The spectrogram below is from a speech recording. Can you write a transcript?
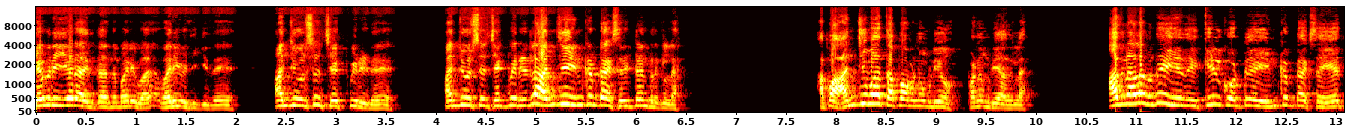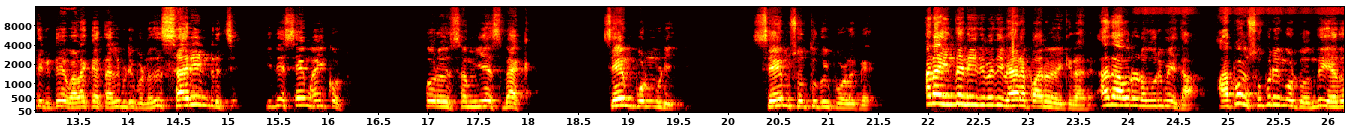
எவ்ரி இயர் அதுக்கு தகுந்த மாதிரி வ- வரி விதிக்குது. அஞ்சு வருஷம் செக் பீரியடு அஞ்சு வருஷம் செக் பீரியட்ல அஞ்சு இன்கம் டேக்ஸ் ரிட்டர்ன் இருக்குல்ல. அப்போ அஞ்சுமா தப்பா பண்ண முடியும்? பண்ண முடியாதுல்ல. அதனால வந்து இது கீழ்கோர்ட்டு இன்கம் டேக்ஸை ஏற்றுக்கிட்டு வழக்கை தள்ளுபடி பண்ணது சரின்றுச்சு. இதே சேம் ஹைகோர்ட் ஒரு some years back same Ponmudi. Same சொத்து குவிப்பு வழக்கு. ஆனால் இந்த நீதிபதி வேற பார்வை வைக்கிறாரு. அது அவரோட உரிமை தான் அப்போ சுப்ரீம் கோர்ட் வந்து ஏதோ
